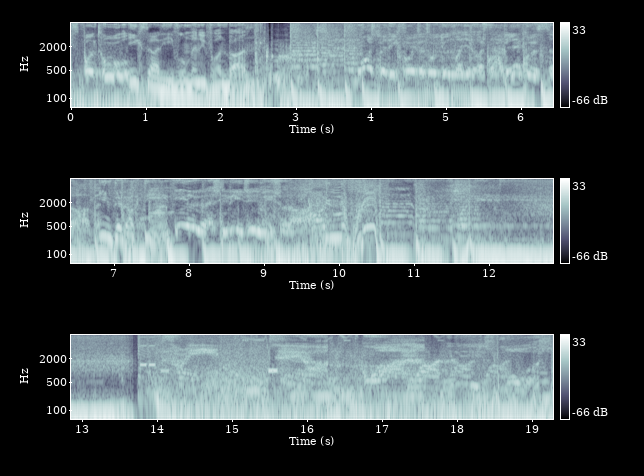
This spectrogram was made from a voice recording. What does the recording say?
10.hu X-Archívum menüpontban. Most pedig folytatódjon Magyarország leghosszabb, interaktív, élő esti DJ műsora. Three, two, one. Most, most.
